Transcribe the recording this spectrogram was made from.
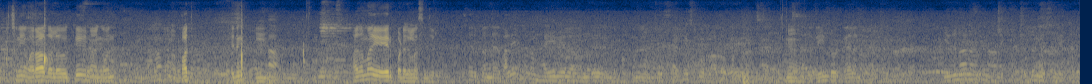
பிரச்சனையும் வராத அளவுக்கு நாங்கள் வந்து பார்த்து எதுங்க. அது மாதிரி ஏற்பாடுகள்லாம் செஞ்சுருக்கோம். சார் இப்போ இந்த வலைத்தளம் ஹைவேல வந்து இந்த பக்கம் வந்து சர்வீஸ் ரோட் அலோவ் பண்ணுறாங்க அது மெயின் ரோட் வேலை நடக்குது இதனால வந்து நாளைக்கு குற்ற நெரிசல் ஏற்பட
